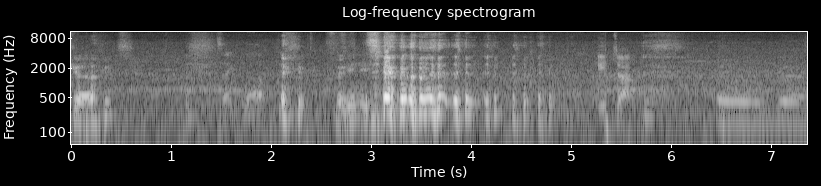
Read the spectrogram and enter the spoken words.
Coach. It's like, well, Finish. Ito, oh god.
